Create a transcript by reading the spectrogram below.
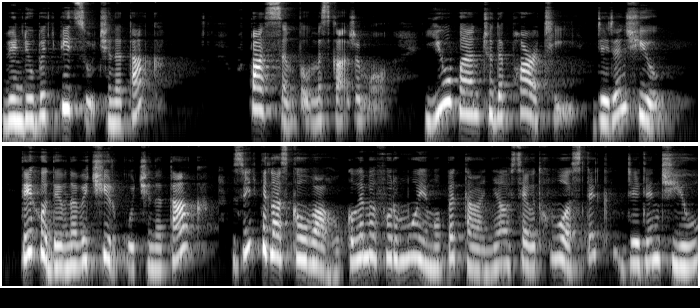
Він любить піцу, чи не так? В past simple ми скажемо You went to the party, didn't you? Ти ходив на вечірку, чи не так? Зверніть, будь ласка, увагу, коли ми формуємо питання, ось цей от хвостик, didn't you,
